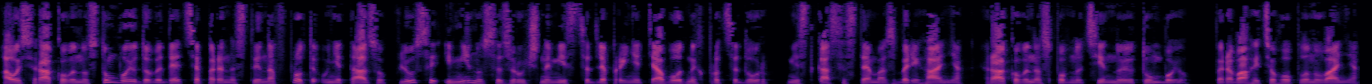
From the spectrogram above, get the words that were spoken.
а ось раковину з тумбою доведеться перенести навпроти унітазу. Плюси і мінуси зручне місце для прийняття водних процедур, містка система зберігання, раковина з повноцінною тумбою. Переваги цього планування.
